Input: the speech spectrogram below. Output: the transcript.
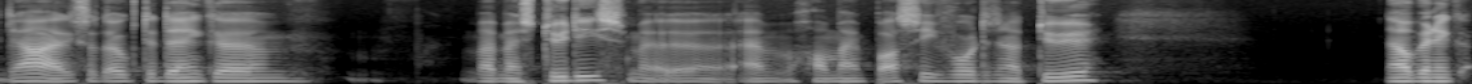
ja, ik zat ook te denken met mijn studies eh, en gewoon mijn passie voor de natuur. Nou ben ik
